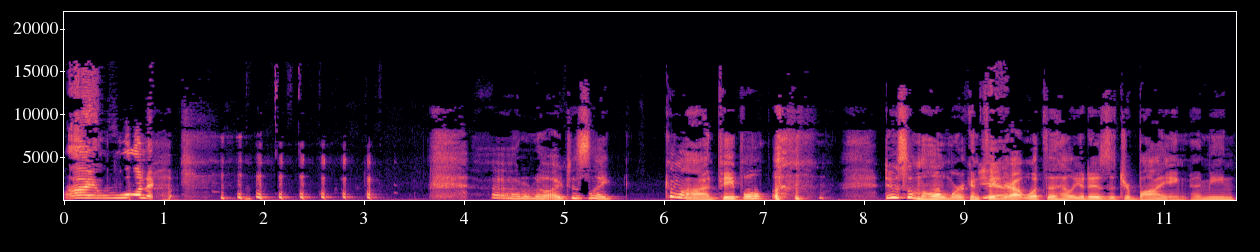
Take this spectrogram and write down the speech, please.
I want it. I don't know. I'm just like, come on, people. Do some homework and figure out what the hell it is that you're buying. I mean,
